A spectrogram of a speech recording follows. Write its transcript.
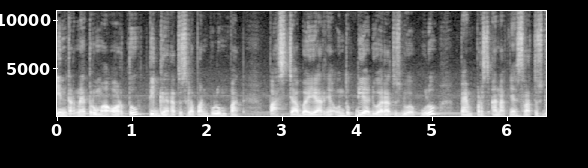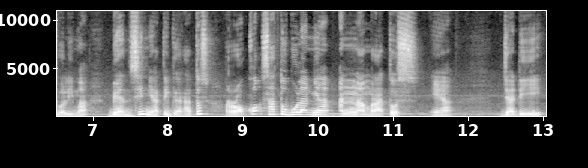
Internet rumah ortu 384 pasca bayarnya untuk dia 220, pampers anaknya 125, bensinnya 300, rokok satu bulannya 600, ya. Jadi,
